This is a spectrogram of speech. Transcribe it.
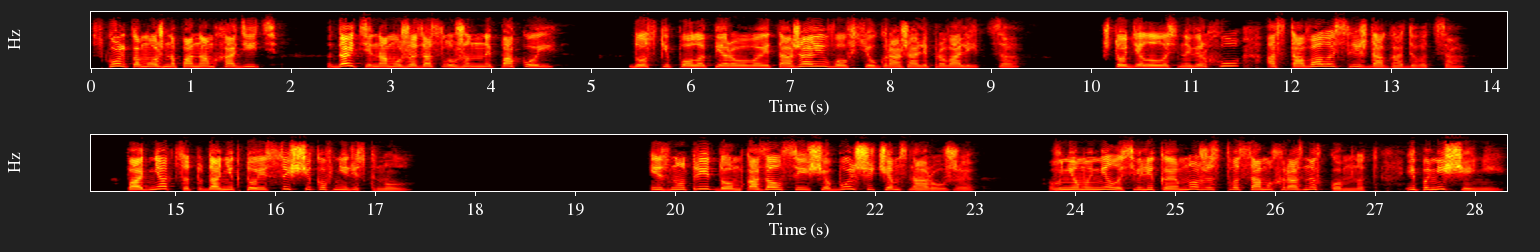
Сколько можно по нам ходить? Дайте нам уже заслуженный покой. Доски пола первого этажа и вовсе угрожали провалиться. Что делалось наверху, оставалось лишь догадываться. Подняться туда никто из сыщиков не рискнул. Изнутри дом казался еще больше, чем снаружи. В нем имелось великое множество самых разных комнат и помещений,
